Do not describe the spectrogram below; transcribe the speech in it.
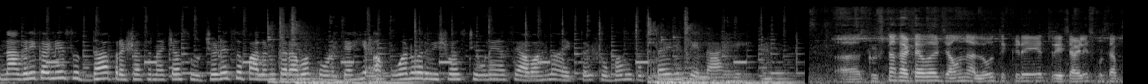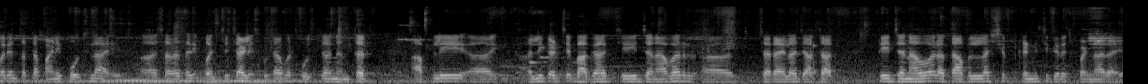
नागरिकांनी सुद्धा प्रशासनाच्या सूचनेचं पालन करावं कोणत्याही अफवांवर विश्वास ठेवू नये असे आवाहन आयुक्त शुभम गुप्ता यांनी केलं आहे. अ, कृष्णा घाटावर जाऊन आलो तिकडे त्रेचाळीस फुटापर्यंत आता पाणी पोहोचलं आहे. सरासरी पंचेचाळीस फुटावर पोहोचल्यानंतर आपले अलीकडचे भागात जे जनावर चरायला जातात ते जनावर आता आपल्याला शिफ्ट करण्याची गरज पडणार आहे.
